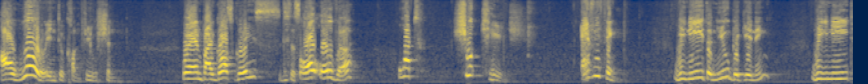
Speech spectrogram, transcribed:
our world into confusion. When by God's grace, this is all over, what should change? Everything. We need a new beginning. We need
